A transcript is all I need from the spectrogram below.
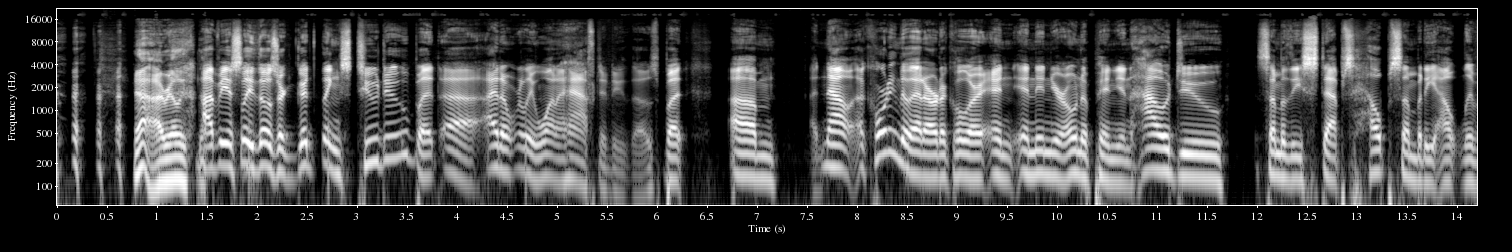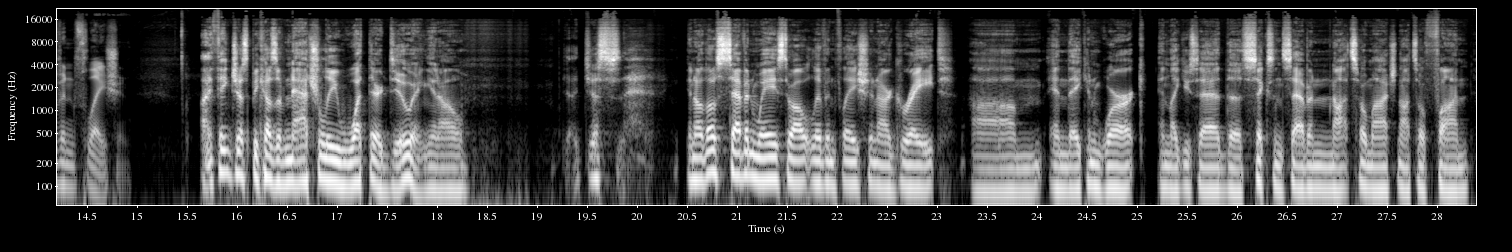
yeah, I really. Obviously, those are good things to do, but uh, I don't really want to have to do those. But um, now, according to that article, or and and in your own opinion, how do some of these steps help somebody outlive inflation? I think just because of naturally what they're doing, you know, just you know those seven ways to outlive inflation are great um, and they can work. And like you said, the six and seven, not so much, not so fun,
